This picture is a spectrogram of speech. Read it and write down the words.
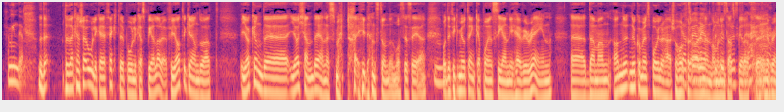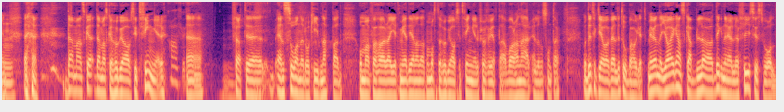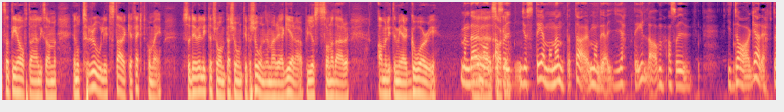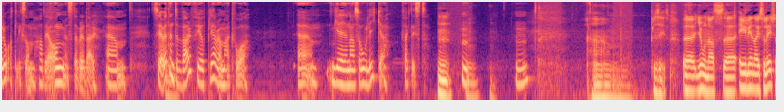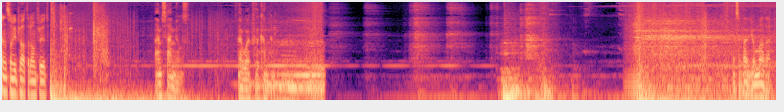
För min del. Det där, det där kanske har olika effekter på olika spelare. För jag tycker ändå att jag, kunde, jag kände hennes smärta i den stunden måste jag säga. Mm. Och det fick mig att tänka på en scen i Heavy Rain. Eh, där man, ja, nu, nu kommer en spoiler här så håll jag för öronen om man inte har spelat eh, Heavy Rain. Mm. där, man ska, där man ska hugga av sitt finger. Oh, eh, för att eh, en son är då kidnappad och man får höra i ett meddelande att man måste hugga av sitt finger för att få veta var han är eller något sånt där. Och det tyckte jag var väldigt obehagligt. Men jag, vet inte, jag är ganska blödig när det gäller fysiskt våld så det har ofta en, liksom, en otroligt stark effekt på mig. Så det är väl lite från person till person hur man reagerar på just sådana där, ja men lite mer gory Men däremot, äh, alltså just det momentet där mådde jag jätteilla av. Alltså i, i dagar efteråt liksom hade jag ångest över det där. Um, så jag vet inte varför jag upplever de här två uh, grejerna så olika faktiskt. Mm. Mm. Mm. Um. Precis. Uh, Jonas, uh, Alien Isolation som vi pratade om förut. I'm Samuels. I work for the company. It's about your mother.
